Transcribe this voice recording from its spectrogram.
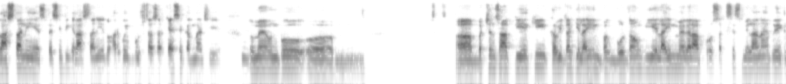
रास्ता नहीं है स्पेसिफिक रास्ता नहीं है तो हर कोई पूछता सर कैसे करना चाहिए हम्म। तो मैं उनको बच्चन साहब की एक ही कविता की लाइन बोलता हूँ कि ये लाइन में अगर आपको सक्सेस मिलाना है तो एक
